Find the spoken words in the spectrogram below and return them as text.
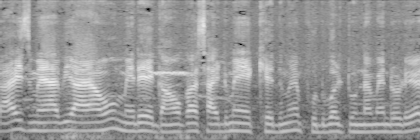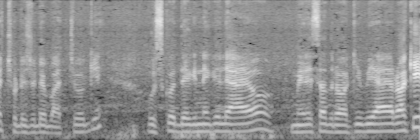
गाइज़ मैं अभी आया हूँ मेरे गाँव का साइड में, एक खेत में फुटबॉल टूर्नामेंट हो रही है छोटे छोटे बच्चों की। उसको देखने के लिए आया हो। मेरे साथ रॉकी भी आया। रॉकी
